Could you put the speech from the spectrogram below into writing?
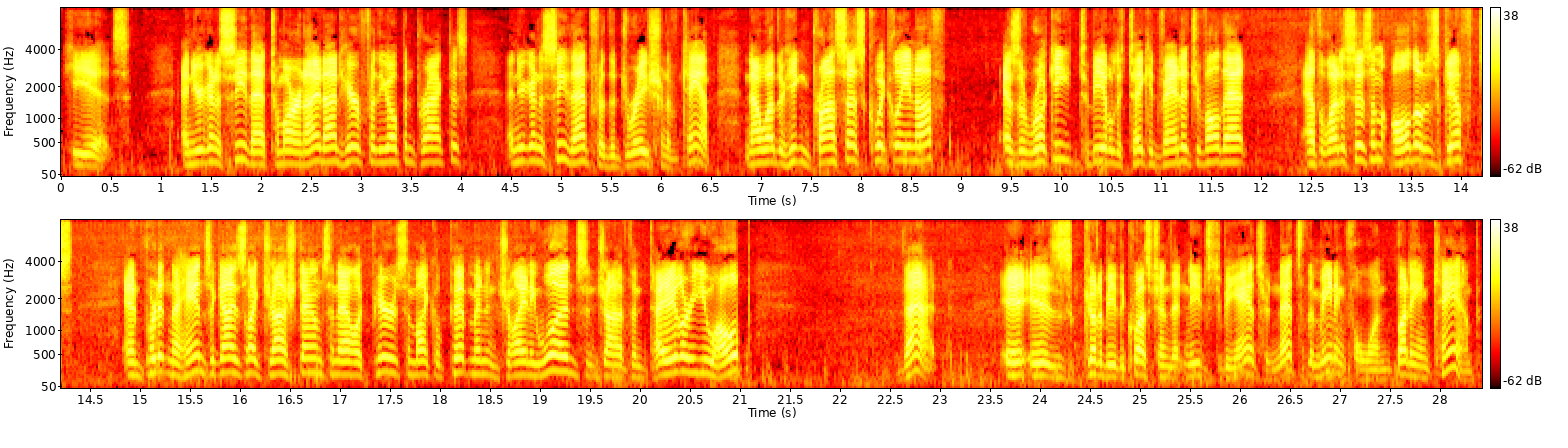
he is. And you're going to see that tomorrow night out here for the open practice, and you're going to see that for the duration of camp. Now, whether he can process quickly enough as a rookie to be able to take advantage of all that athleticism, all those gifts, and put it in the hands of guys like Josh Downs and Alec Pierce and Michael Pittman and Jelani Woods and Jonathan Taylor, you hope? That is going to be the question that needs to be answered. And that's the meaningful one. But in camp,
